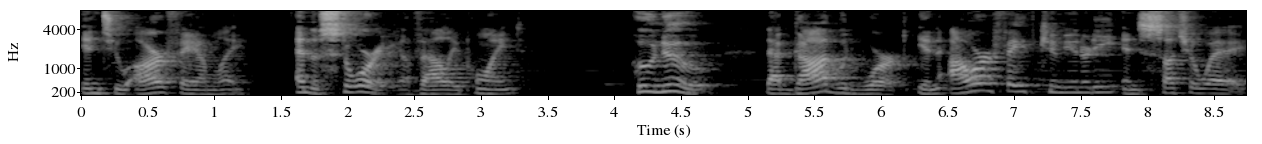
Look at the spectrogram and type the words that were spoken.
into our family and the story of Valley Point? Who knew that God would work in our faith community in such a way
